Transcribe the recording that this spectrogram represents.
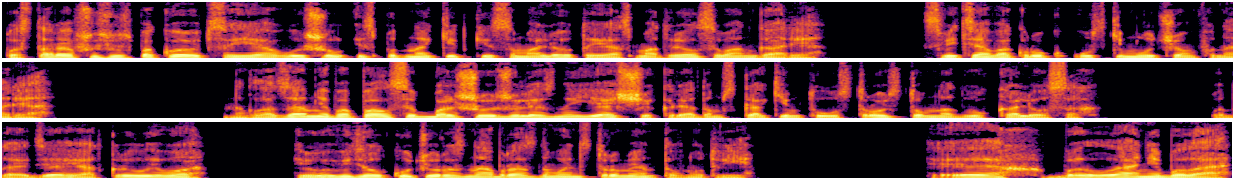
Постаравшись успокоиться, я вышел из-под накидки самолета и осмотрелся в ангаре, светя вокруг узким лучом фонаря. На глаза мне попался большой железный ящик рядом с каким-то устройством на двух колесах. Подойдя, я открыл его и увидел кучу разнообразного инструмента внутри. Эх, была не была.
